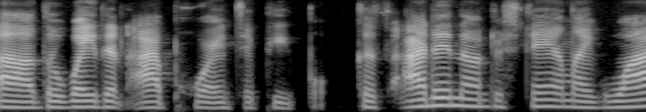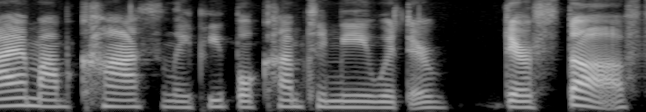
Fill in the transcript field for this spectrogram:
uh, the way that I pour into people because I didn't understand like why am I constantly people come to me with their their stuff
